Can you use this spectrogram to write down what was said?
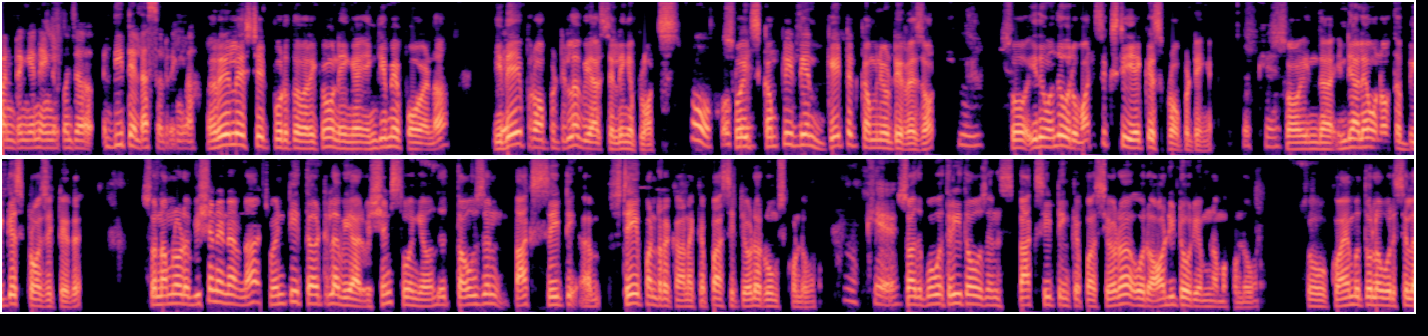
பண்றீங்கன்னு எங்களுக்கு கொஞ்சம் டீட்டெயிலா சொல்றீங்களா? ரியல் எஸ்டேட் பொறுத்த வரைக்கும் நீங்க எங்கேயுமே போக வேண்டாம் இதே ப்ராப்பர்ட்டில we are selling plots so it's completely and gated community resort. So இது வந்து ஒரு ஒன் சிக்ஸ்டி ஏக்கர்ஸ் ப்ராப்பர்ட்டிங்க ஸோ இந்த இந்தியாவிலே one of the biggest project இது. ஸோ நம்மளோட விஷன் என்னன்னா டுவெண்ட்டி தேர்ட்டில வி ஆர் விஷன் ஸோ இங்க வந்து தௌசண்ட் பேக்ஸ் சீட்டிங் ஸ்டே பண்றதுக்கான கெப்பாசிட்டியோட ரூம்ஸ் கொண்டு வரும். ஓகே ஸோ அது போக த்ரீ தௌசண்ட் பேக் சீட்டிங் கெப்பாசிட்டியோட ஒரு ஆடிட்டோரியம் நம்ம கொண்டு வரோம். ஸோ கோயம்புத்தூர்ல ஒரு சில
